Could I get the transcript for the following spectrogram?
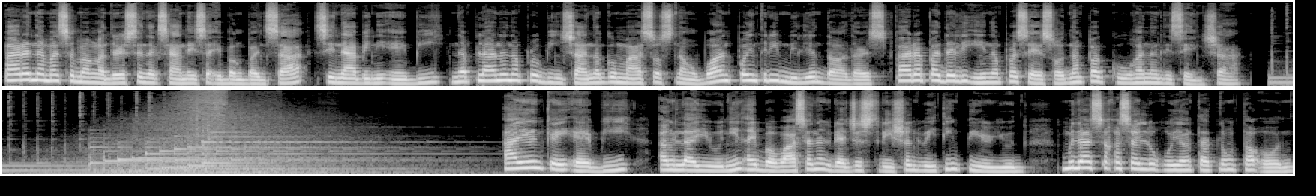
Para naman sa mga nurse na nagsanay sa ibang bansa, sinabi ni Abby na plano ng probinsya na gumasos ng 1.3 million dollars para padaliin ang proseso ng pagkuha ng lisensya. Ayon kay Abby, ang layunin ay bawasan ang registration waiting period mula sa kasalukuyang tatlong taon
